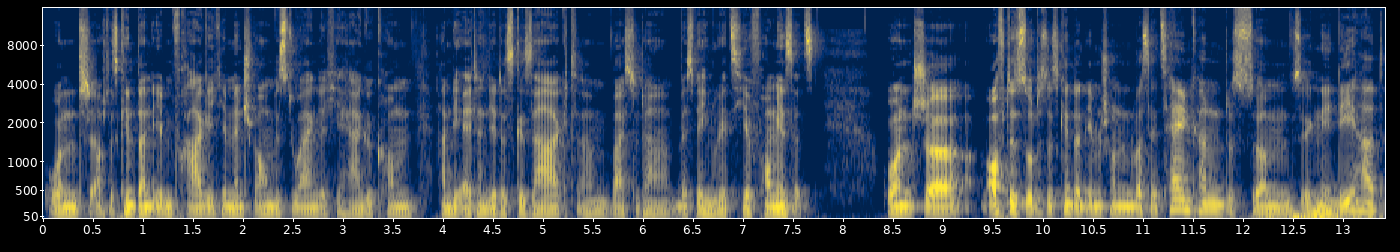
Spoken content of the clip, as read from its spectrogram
und auch das Kind dann eben frage hier, Mensch, warum bist du eigentlich hierher gekommen? Haben die Eltern dir das gesagt? Ähm, weißt du da, weswegen du jetzt hier vor mir sitzt? Und äh, oft ist es so, dass das Kind dann eben schon was erzählen kann, dass ähm, es irgendeine Idee hat.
